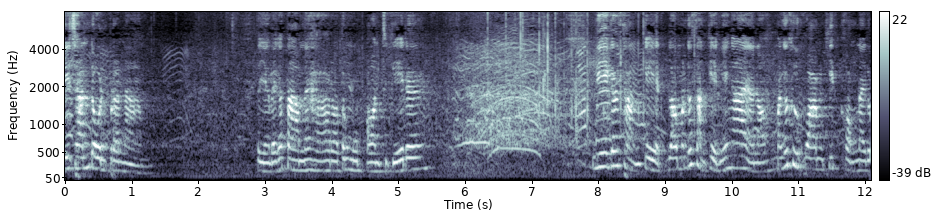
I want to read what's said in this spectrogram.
ดิฉันโดนประนาม แต่อย่างไรก็ตามนะคะ เราต้อง move on together นี่ก็สังเกตเรามันก็สังเกตง่ายๆอะเนาะมันก็คือความคิดของไดโน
